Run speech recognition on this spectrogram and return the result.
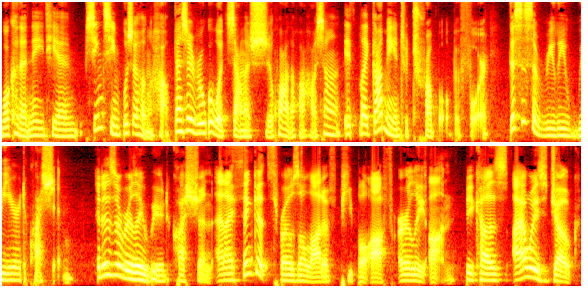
我可能那一天心情不是很好，但是如果我讲了实话的话，好像 it like got me into trouble before. This is a really weird question. It is a really weird question, and I think it throws a lot of people off early on because I always joke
